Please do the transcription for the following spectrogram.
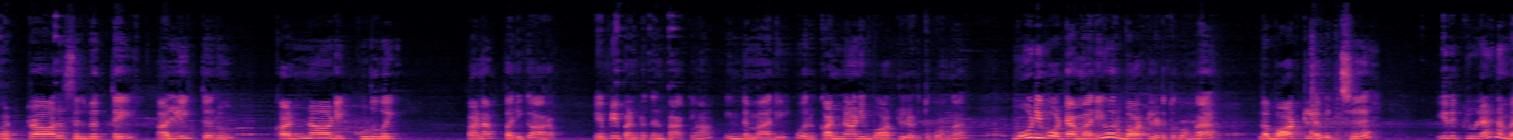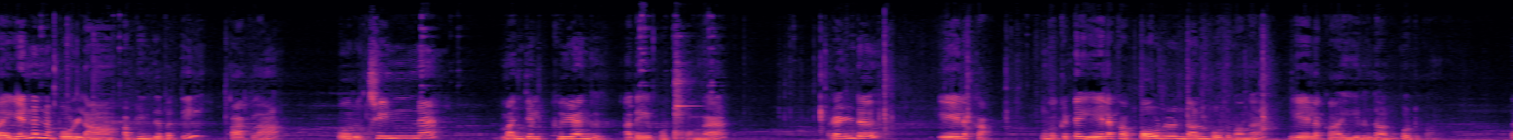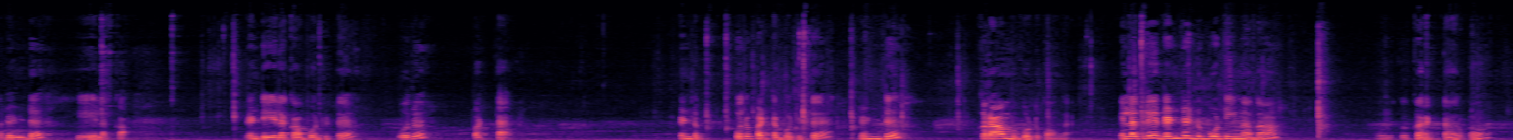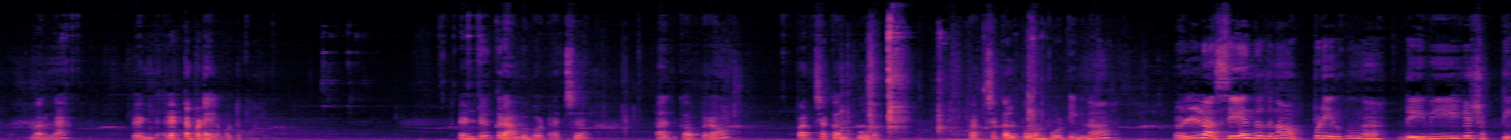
வற்றாத செல்வத்தை அள்ளித்தரும் கண்ணாடி குடுவை பணப்பரிகாரம். எப்படி பண்ணுறதுன்னு பார்க்கலாம். இந்த மாதிரி ஒரு கண்ணாடி பாட்டில் எடுத்துக்கோங்க. மூடி போட்ட மாதிரி ஒரு பாட்டில் எடுத்துக்கோங்க. இந்த பாட்டிலை வச்சு இதுக்குள்ளே நம்ம என்னென்ன போடலாம் அப்படின்றத பற்றி பார்க்கலாம். ஒரு சின்ன மஞ்சள் கிழங்கு அதையே போட்டுக்கோங்க. ரெண்டு ஏலக்காய். உங்கள்கிட்ட ஏலக்காய் பவுடர் இருந்தாலும் போட்டுக்கோங்க. ஏலக்காய் இருந்தாலும் போட்டுக்கோங்க. ரெண்டு ஏலக்காய். ரெண்டு ஏலக்காய் போட்டுட்டு ஒரு பட்டை. ரெண்டு ஒரு பட்டை போட்டுட்டு ரெண்டு கிராம்பு போட்டுக்கோங்க. எல்லாத்துலேயும் ரெண்டு ரெண்டு போட்டிங்கன்னா தான் உங்களுக்கு கரெக்டாக இருக்கும். பாருங்கள் ரெண்டு ரெட்டைப்படையில் போட்டுக்கலாம். ரெண்டு கிராம்பு போட்டாச்சு. அதுக்கப்புறம் பச்சை கற்பூரம் பச்சை கற்பூரம் போட்டிங்கன்னா எல்லாம் சேர்ந்ததுன்னா அப்படி இருக்குங்க. தெய்வீக சக்தி.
